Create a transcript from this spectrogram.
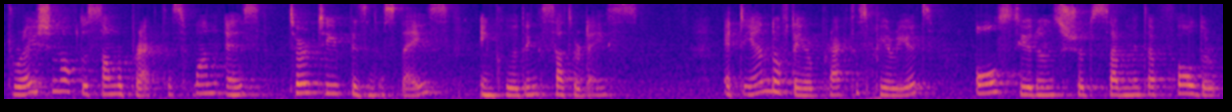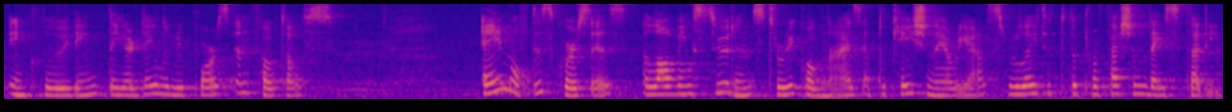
Duration of the summer practice 1 is 30 business days, including Saturdays. At the end of their practice period, all students should submit a folder including their daily reports and photos. Aim of this course is allowing students to recognize application areas related to the profession they studied,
